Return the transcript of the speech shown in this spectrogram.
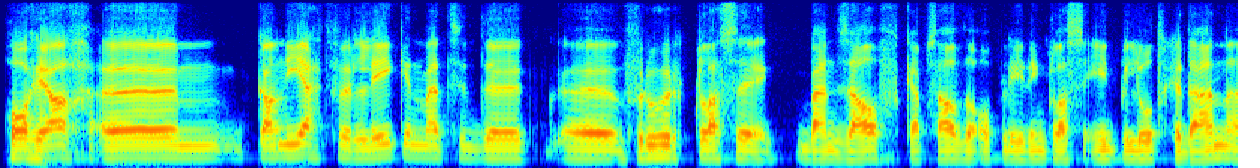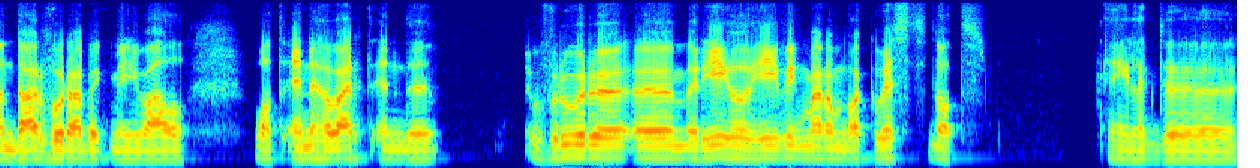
Oh ja, um, kan niet echt vergelijken met de uh, vroeger klasse. Ik ben zelf, ik heb zelf de opleiding klasse 1 piloot gedaan en daarvoor heb ik mij wel wat ingewerkt in de vroegere um, regelgeving, maar omdat ik wist dat eigenlijk de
